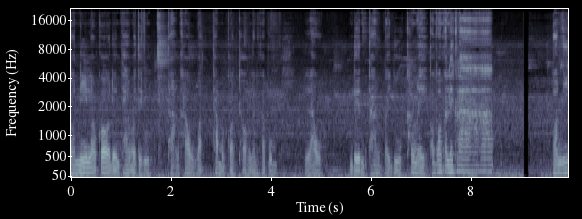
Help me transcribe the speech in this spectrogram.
ตอนนี้เราก็เดินทางมาถึงทางเข้าวัดถ้ำมังกรทองแล้วนะครับผม เราเดินทางไปดูข้างในพร้อมๆกันเลยครับ ตอนนี้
